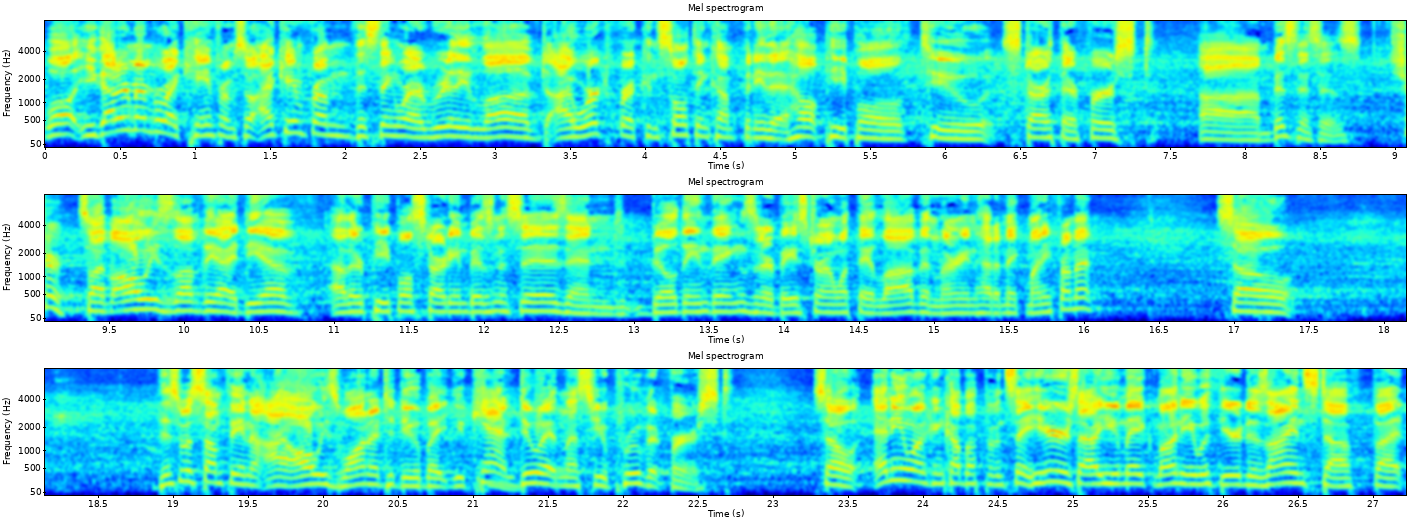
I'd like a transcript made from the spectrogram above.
Well, you got to remember where I came from. So I came from this thing where I really loved. I worked for a consulting company that helped people to start their first um, businesses. Sure. So I've always loved the idea of other people starting businesses and building things that are based around what they love and learning how to make money from it. So this was something I always wanted to do, but you can't do it unless you prove it first. So anyone can come up and say, "Here's how you make money with your design stuff," but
